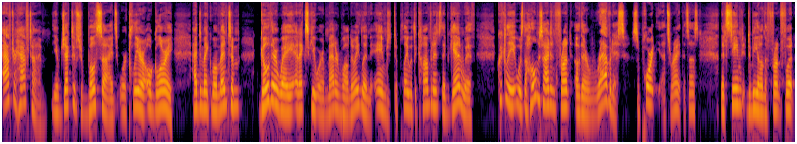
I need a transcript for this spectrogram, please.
after halftime, the objectives for both sides were clear. Old Glory had to make momentum go their way and execute where it mattered while New England aimed to play with the confidence they began with. Quickly, it was the home side in front of their ravenous support. That's right, that's us. That seemed to be on the front foot.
